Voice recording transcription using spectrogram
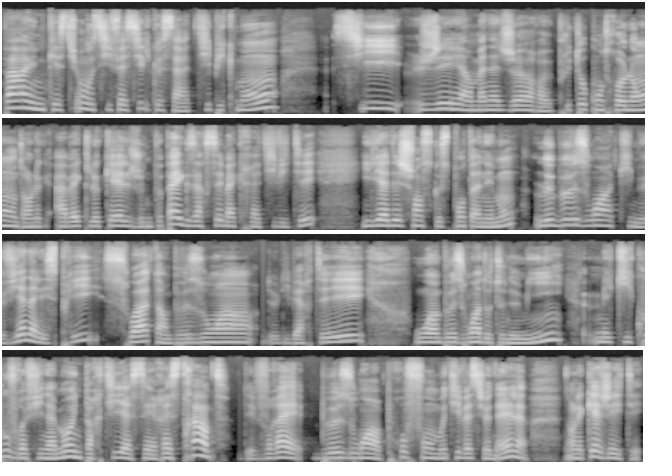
pas une question aussi facile que ça. Typiquement, si j'ai un manager plutôt contrôlant avec lequel je ne peux pas exercer ma créativité, il y a des chances que spontanément, le besoin qui me vienne à l'esprit soit un besoin de liberté ou un besoin d'autonomie, mais qui couvre finalement une partie assez restreinte des vrais besoins profonds motivationnels dans lesquels j'ai été.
